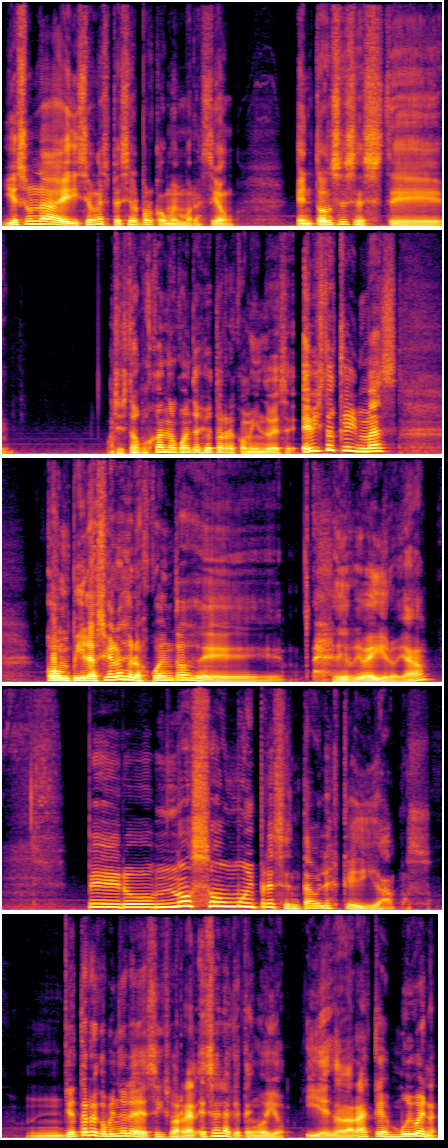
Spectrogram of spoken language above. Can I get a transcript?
Y es una edición especial por conmemoración. Entonces, este, si estás buscando cuentos, yo te recomiendo ese. He visto que hay más compilaciones de los cuentos de, de Ribeiro, ¿ya? Pero no son muy presentables que digamos. Yo te recomiendo la de Six Barreal. Esa es la que tengo yo. Y es, la verdad es que es muy buena.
